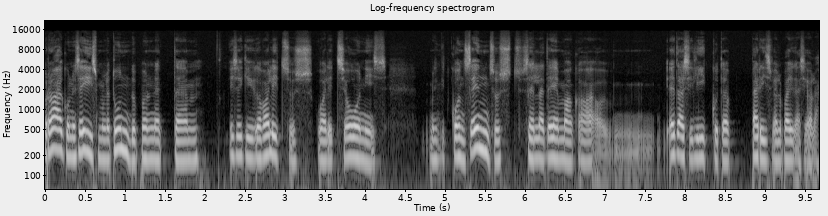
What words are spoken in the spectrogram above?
praegune seis, mulle tundub, on, et ähm, isegi ka valitsuskoalitsioonis mingit konsensust selle teemaga mm, edasi liikuda päris veel paigas ei ole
